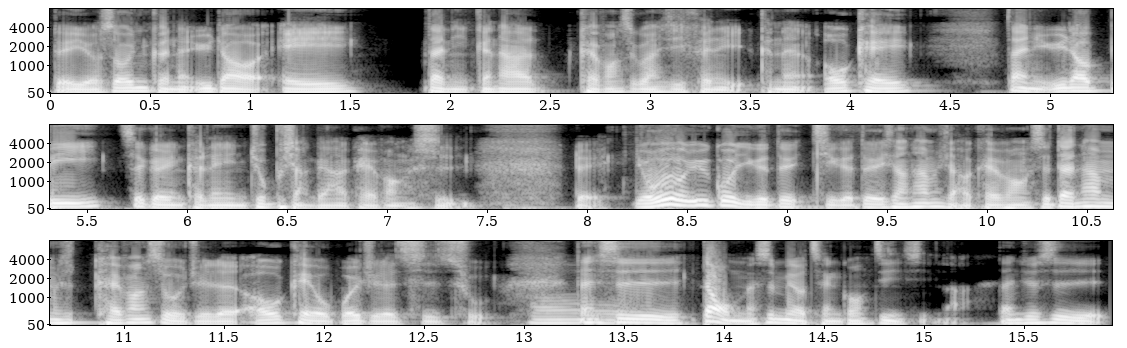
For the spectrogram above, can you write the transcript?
对，有时候你可能遇到 A，但你跟他开放式关系可能可能 OK，但你遇到 B 这个人，可能你就不想跟他开放式。对，有我有遇过一个对几个对象，他们想要开放式，但他们开放式我觉得 OK，我不会觉得吃醋，哦但是但我们是没有成功进行啦。但就是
